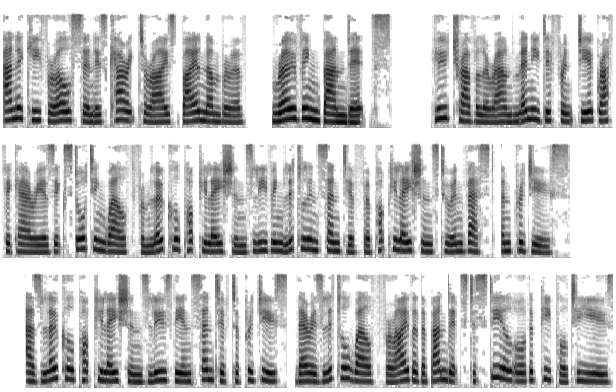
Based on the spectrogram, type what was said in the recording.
Anarchy for Olson is characterized by a number of roving bandits who travel around many different geographic areas extorting wealth from local populations leaving little incentive for populations to invest, and produce. As local populations lose the incentive to produce, there is little wealth for either the bandits to steal or the people to use.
